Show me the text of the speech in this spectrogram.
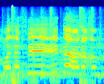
عمل في دار أم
